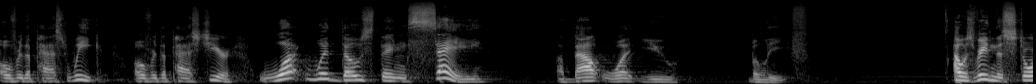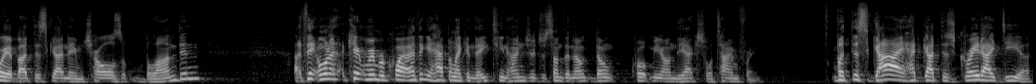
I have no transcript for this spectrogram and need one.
over the past week, over the past year, what would those things say about what you believe? I was reading this story about this guy named Charles Blondin. I think I, wanna, I can't remember quite. I think it happened like in the 1800s or something. Don't, don't quote me on the actual time frame. But this guy had got this great idea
